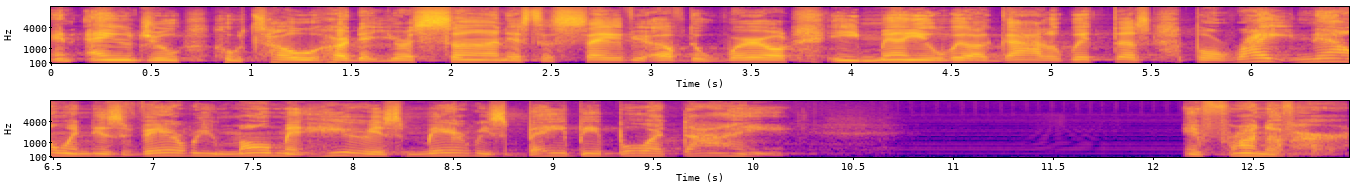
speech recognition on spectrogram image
an angel who told her that your son is the savior of the world, Emmanuel, God with us. But right now, in this very moment, here is Mary's baby boy dying in front of her.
